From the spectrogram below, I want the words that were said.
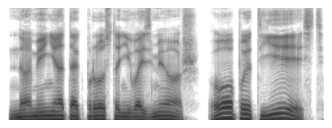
Но меня так просто не возьмешь. Опыт есть.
